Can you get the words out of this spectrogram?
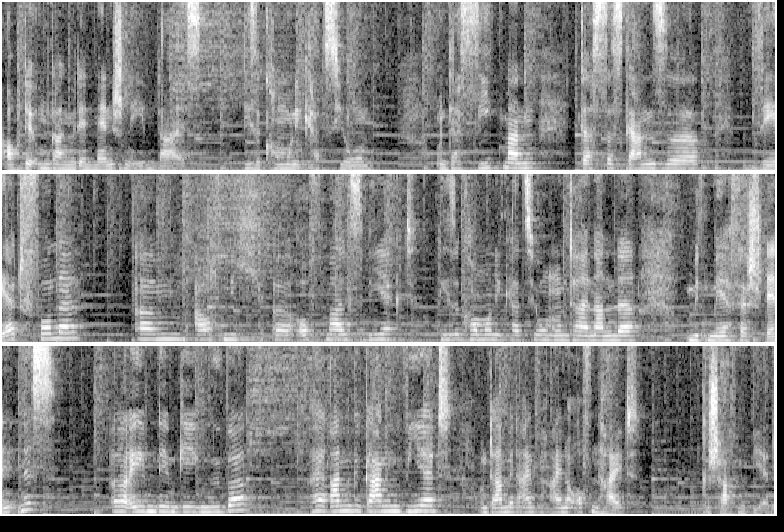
auch der Umgang mit den Menschen eben da ist, diese Kommunikation. Und da sieht man, dass das Ganze wertvoller ähm, auf mich äh, oftmals wirkt, diese Kommunikation untereinander, mit mehr Verständnis äh, eben dem Gegenüber herangegangen wird und damit einfach eine Offenheit geschaffen wird.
